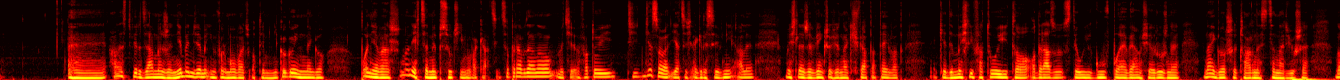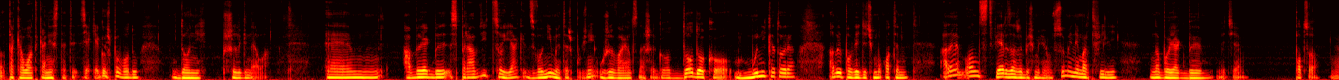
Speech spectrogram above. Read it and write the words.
ale stwierdzamy, że nie będziemy informować o tym nikogo innego ponieważ no, nie chcemy psuć im wakacji. Co prawda, no wiecie, Fatui ci nie są jacyś agresywni, ale myślę, że większość jednak świata Tejwat, kiedy myśli Fatui, to od razu z tyłu ich głów pojawiają się różne najgorsze czarne scenariusze. No taka łatka niestety z jakiegoś powodu do nich przylgnęła. Ehm, aby jakby sprawdzić co i jak, dzwonimy też później używając naszego Dodo komunikatora, aby powiedzieć mu o tym, ale on stwierdza, żebyśmy się w sumie nie martwili, no bo jakby, wiecie, po co? Nie?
